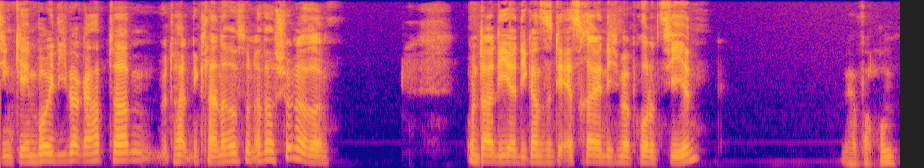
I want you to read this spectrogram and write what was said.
den Gameboy lieber gehabt haben, wird halt eine kleinere Version einfach schöner sein. Und da die ja die ganze DS-Reihe nicht mehr produzieren, Ja, warum?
